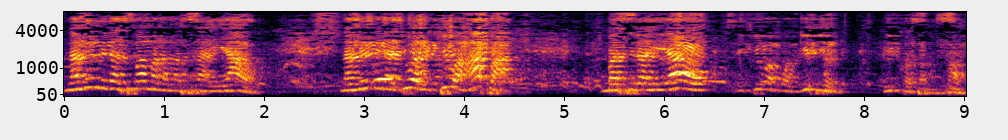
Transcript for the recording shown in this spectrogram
na mimi nasimama na maslahi yao, na mimi najua nikiwa hapa maslahi yao nikiwa kwa Gideon iko sawasawa.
